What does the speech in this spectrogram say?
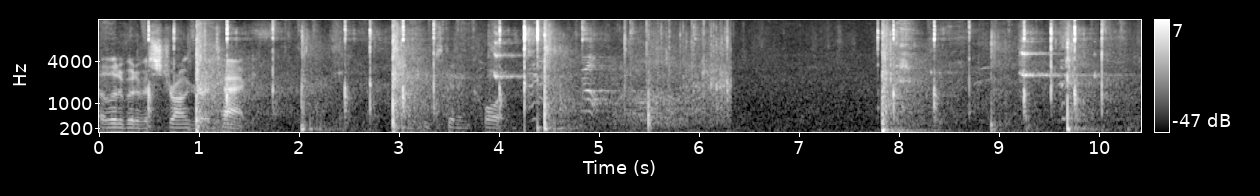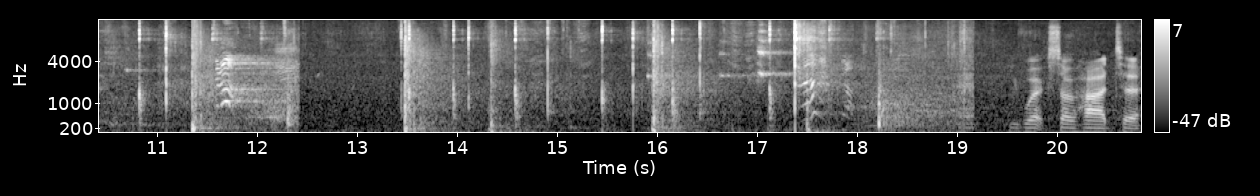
a little bit of a stronger attack. Keeps getting caught. You work so hard to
